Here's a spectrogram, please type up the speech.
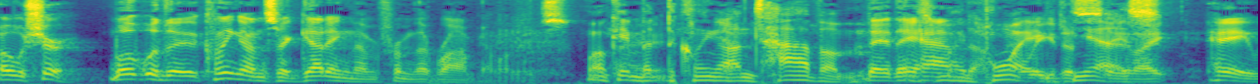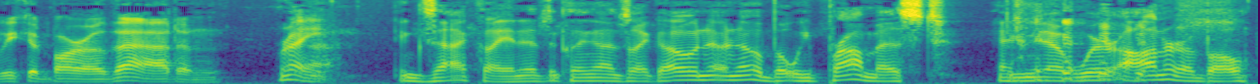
Oh, sure. Well, well, the Klingons are getting them from the Romulans. Well, okay, right? but the Klingons yeah. have them. They, they That's have my them. Point. We could just yes. say like, "Hey, we could borrow that," and right. Exactly. And if the Klingon's like, oh, no, no, but we promised, and, you know, we're honorable,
